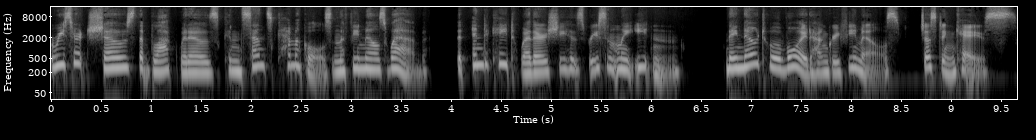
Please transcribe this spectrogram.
research shows that black widows can sense chemicals in the female's web that indicate whether she has recently eaten. They know to avoid hungry females, just in case.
